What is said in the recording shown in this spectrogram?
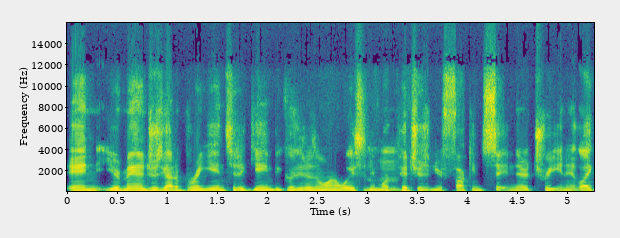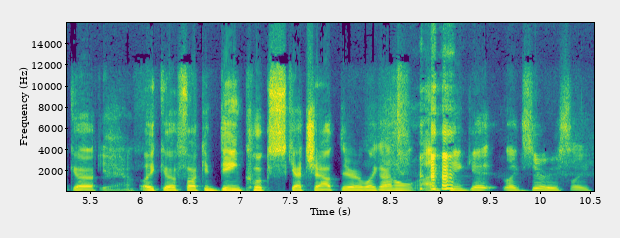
and your manager's got to bring you into the game because he doesn't want to waste any more Mhm. pitchers and you're fucking sitting there treating it like a Yeah, like a fucking Dane Cook sketch out there. Like I don't I can't get like seriously.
